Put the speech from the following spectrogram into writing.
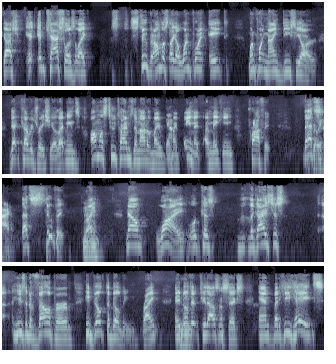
gosh it, it cash flows like s- stupid almost like a 1.8 1.9 DCR debt coverage ratio. That means almost two times the amount of my yeah. my payment I'm making profit. That's really high. That's stupid, mm-hmm. right? Now, why? Well, because the guy's just uh, he's a developer. He built the building, right? And he mm-hmm. built it in 2006. And but he hates.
